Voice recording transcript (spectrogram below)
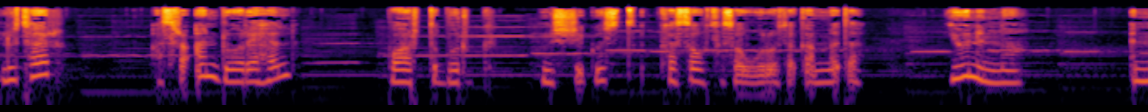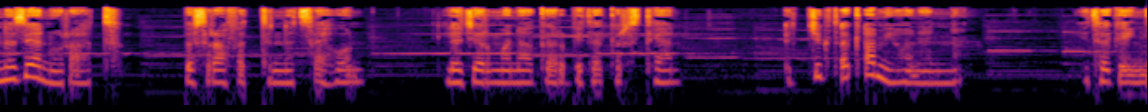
ሉተር 11 ወር ያህል በዋርትቡርግ ምሽግ ውስጥ ከሰው ተሰውሮ ተቀመጠ። ይሁንና እነዚያን ወራት በሥራ ፈትነት ሳይሆን ለጀርመን አገር ቤተ ክርስቲያን እጅግ ጠቃሚ የሆነና የተገኘ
